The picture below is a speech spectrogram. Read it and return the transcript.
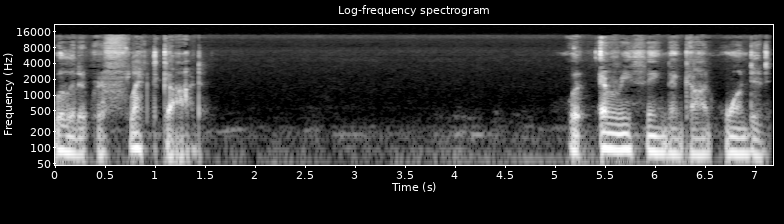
Will it reflect God? Will everything that God wanted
